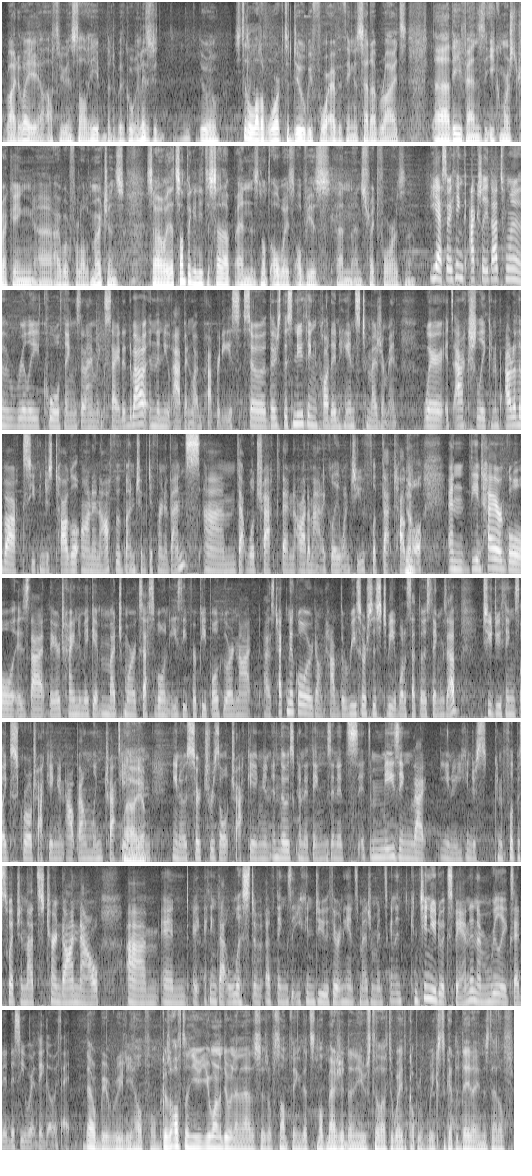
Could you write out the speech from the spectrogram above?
right away after you install Heap. But with Google Analytics, need to do still a lot of work to do before everything is set up right. Uh, the events, the e-commerce tracking. Uh, I work for a lot of merchants, so that's something you need to set up, and it's not always obvious and, and straightforward. So. Yeah, so I think actually that's one of the really cool things that I'm excited about in the new app and web properties. So there's this new thing called enhanced measurement, where it's actually kind of out of the box. You can just toggle on and off a bunch of different events um, that will track then automatically once you flip that toggle. Yeah. And the entire goal is that they are trying to make it much more accessible and easy for people who are not as technical or don't have the resources to be able to set those things up to do things like scroll tracking and outbound link tracking yep. and you know search result tracking and, and those kind of things. And it's it's amazing that you know you can just kind of flip a switch and that's turned on now. Um, and I, I think that list of, of things that you can do through enhanced measurement is going to continue to expand. And I'm really excited to see where they go with it. That would be really helpful because often you, you want to do an analysis of something that's not measured and you still have to wait a couple of weeks to get the data in instead of,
